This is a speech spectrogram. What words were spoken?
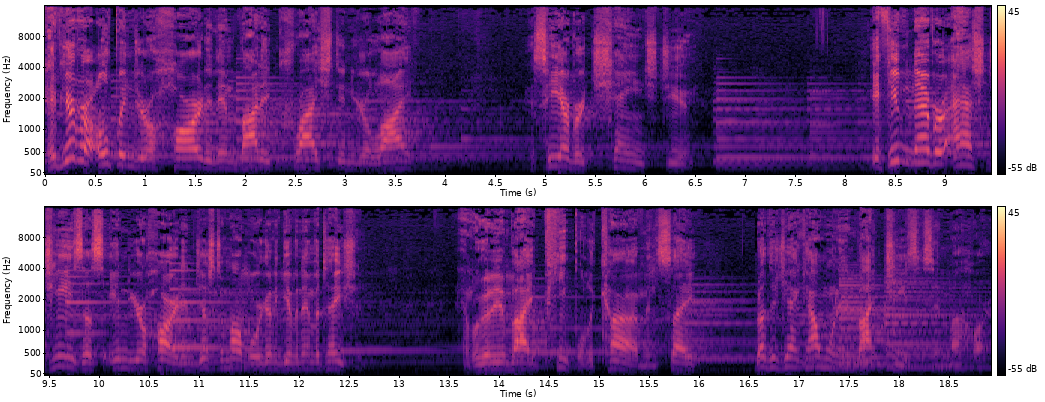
Have you ever opened your heart and invited Christ in your life? Has He ever changed you? If you've never asked Jesus into your heart, in just a moment, we're going to give an invitation. And we're going to invite people to come and say, Brother Jack, I want to invite Jesus in my heart.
